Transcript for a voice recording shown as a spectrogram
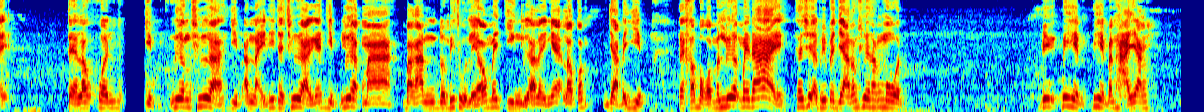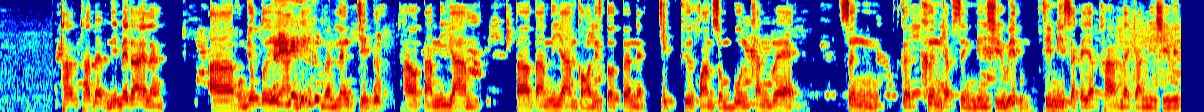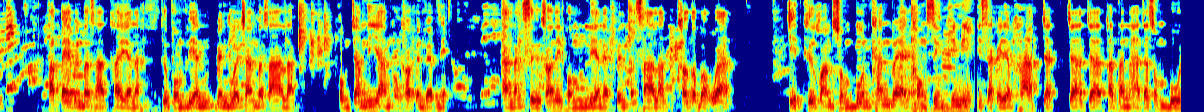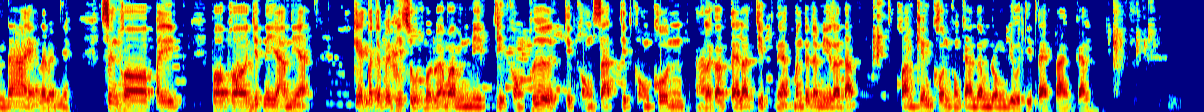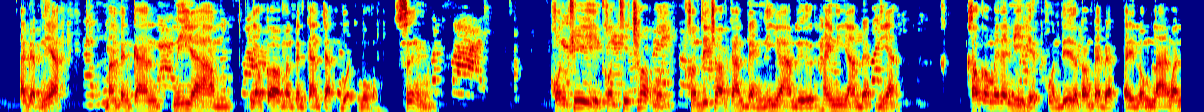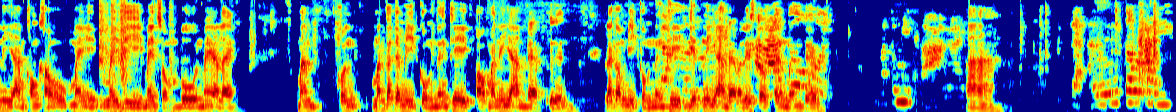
แต่เราควรหยิบเรื่องเชื่อ หยิบอันไหนที่จะเชื่ออย่างเงี้ยหยิบเลือกมา บางอันโดนพิสูจน์แล้วไม่จริงหรืออะไรเงี้ยเราก็อย่าไปหยิบ แต่เขาบอกว่ามันเลือกไม่ได้ ถ้าเชื่ออภิปัญญาต้องเชื่อทั้งหมดพี่พี่เห็นพี่เห็นปัญหายัง ถ้าถ้าแบบนี้ไม่ได้แล้ว อ่าผมยกตัวอย่างเหมือนเรื่องจิตอะถ้าเอาตามนิยาม ถ้าเอาตามนิยามของอริสโตเติลเนี่ย จิตคือความสมบูรณ์ขั้นแรก ซึ่งเกิดขึ้นกับสิ่งมีชีวิตที่มีศักยภาพในการมีชีวิต ถ้าแปลเป็นภาษาไทยอะนะคือผมเรียนเป็นเวอร์ชันภาษาหลับผมจำนิยามของเขาเป็นแบบนี้ อ่าหนังสือเขาที่ผมเรียนเนี่ยเป็นภาษาอาหลับเขาก็บอกว่าจิตคือความสมบูรณ์ขั้นแรกของสิ่งที่มีศักยภาพจะจะจะพัฒนาจะสมบูรณ์ได้อะไรแบบนี้ ซึ่งพอไป พอพอยึดนิยามเนี้ยแกก็จะไปพิสูจน์หมดว่าว่ามันมีจิตของพืช จิตของสัตว์ จิตของคนอ่าแล้วก็แต่ละจิตเนี่ยมันก็จะมีระดับความเข้มข้นของการดำรงอยู่ที่แตกต่างกันไอ้แบบเนี้ยมันเป็นการนิยามแล้วก็มันเป็นการจัดบทหมู่ ซึ่งคนที่คนที่ชอบหมด คนที่ชอบการแบ่งนิยามหรือให้นิยามแบบเนี้ย เขาก็ไม่ได้มีเหตุผลที่จะต้องไปแบบไปล้มล้างว่านิยามของเขาไม่ไม่ดีไม่สมบูรณ์ไม่อะไร มันคนมันก็จะมีกลุ่มหนึ่งที่ออกมานิยามแบบอื่น แล้วก็มีกลุ่มหนึ่งที่ยึดนิยามแบบอริสโตเติลเหมือนเดิมมันก็มีขาไงอ่าแต่อันนี้ต้องอัน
